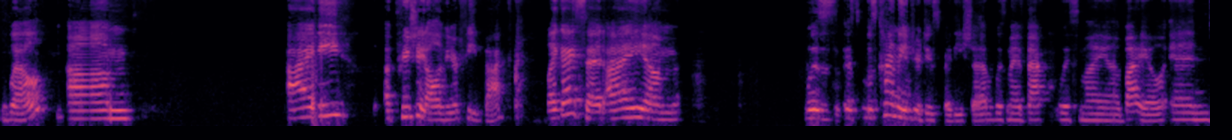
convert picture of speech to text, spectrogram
Well, um, I appreciate all of your feedback. Like I said, I um, was was kind of introduced by Disha with my back with my uh, bio, and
